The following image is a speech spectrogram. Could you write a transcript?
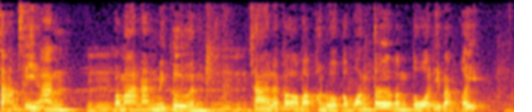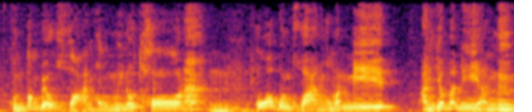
สามสี่อันอืมประมาณนั้นไม่เกินอืมใช่แล้วก็เอามาผนวกกับมอนเตอร์บางตัวที่แบบเอ้ย คุณต้องเบลขวานของมิโนทอร์นะอืมเพราะว่าบนขวานของมันมีอัญมณีอันนึง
